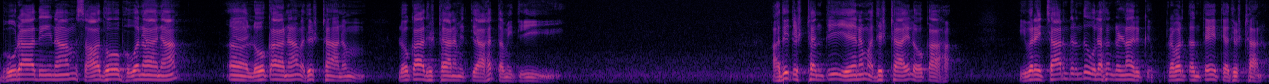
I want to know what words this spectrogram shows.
பூராதீனாம் சாதோ புவனானாம் லோகானாம் அதிஷ்டானம். லோகாதிஷ்டானம் இத்தியாக தமிதி. அதிதிஷ்டந்தி ஏனம் அதிஷ்டாய லோக்காக இவரை சார்ந்திருந்து உலகங்கள்லாம் இருக்குது பிரவர்த்தந்தே இத்தியதிஷ்டானம்.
